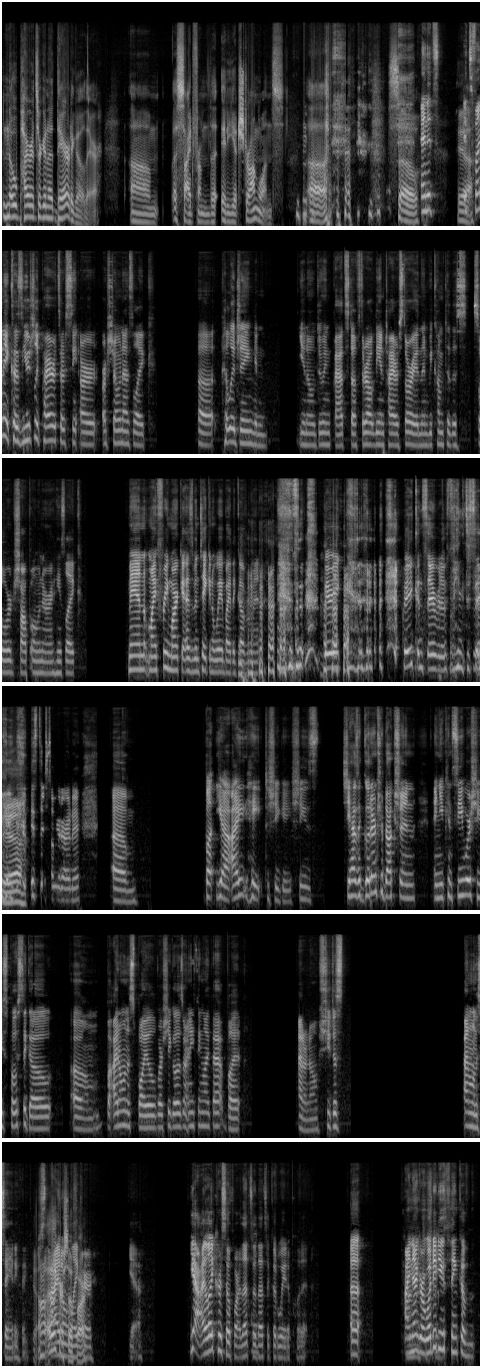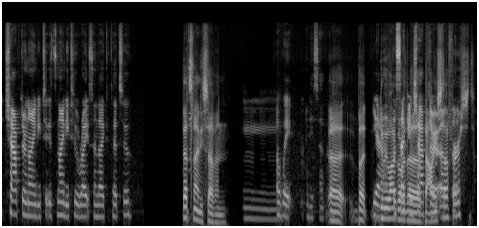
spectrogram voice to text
no pirates are going to dare to go there. Um, aside from the idiot strong ones. Uh, so, And it's yeah. it's funny because usually pirates are seen are are shown as like uh pillaging and you know doing bad stuff throughout the entire story, and then we come to this sword shop owner, and he's like, "Man, my free market has been taken away by the government." very very conservative thing to say, Yeah. Mr. Sword Owner. Um, but yeah, I hate Tashigi. She's she has a good introduction and you can see where she's supposed to go. Um, but I don't want to spoil where she goes or anything like that. But I don't know. She just I don't want to say anything. Yeah, Just- I like her so far. Yeah, yeah, I like her so far. That's a that's a good way to put it. Uh, I'm Inegra, what did you think of chapter ninety two? It's ninety two, right? Sandai Kitetsu. That's 97. Mm, Oh wait, ninety seven. Uh, but Yeah, do we want to go over the bounty stuff the- first?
